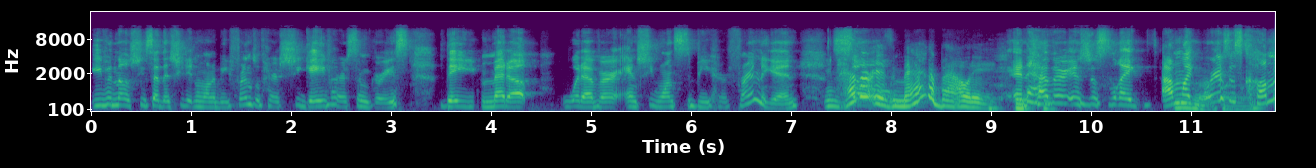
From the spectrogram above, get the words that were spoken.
even though she said that she didn't want to be friends with her, she gave her some grace. They met up whatever and she wants to be her friend again and so, heather is mad about it and heather is just like i'm like where is this coming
